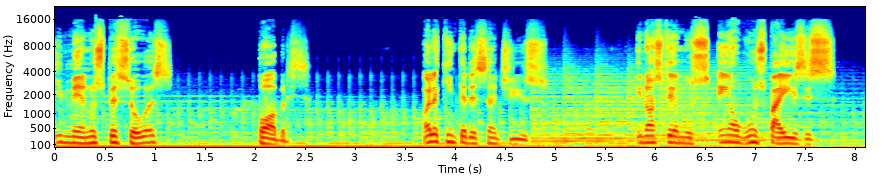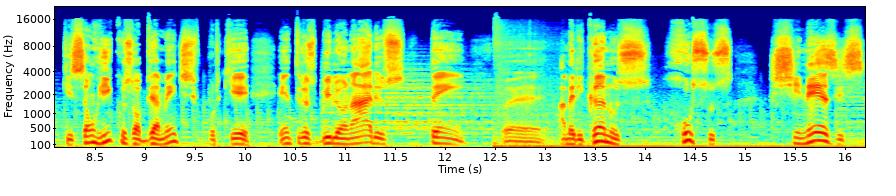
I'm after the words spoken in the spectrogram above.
e menos pessoas pobres. Olha que interessante isso. E nós temos em alguns países que são ricos, obviamente, porque entre os bilionários tem é, americanos, russos, chineses.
